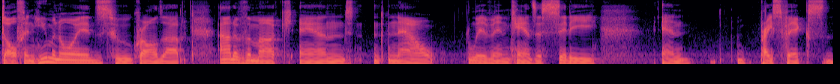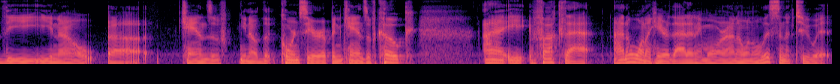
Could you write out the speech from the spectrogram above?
dolphin humanoids who crawled up out of the muck and now live in Kansas City and price fix the you know uh, cans of you know the corn syrup and cans of Coke. I fuck that. I don't want to hear that anymore. I don't want to listen to it.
